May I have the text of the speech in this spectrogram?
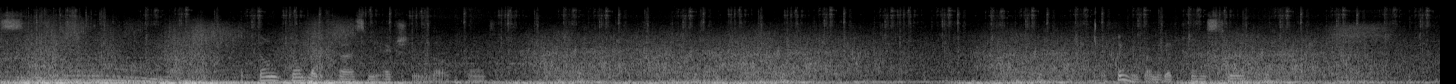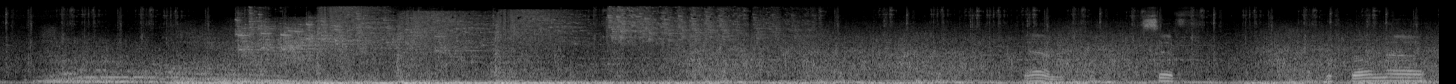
That's... But don't, don't like pass me actually though, right? I think we're gonna get things Damn, Sif. We've grown uh,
